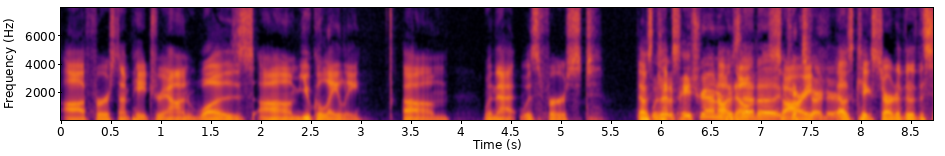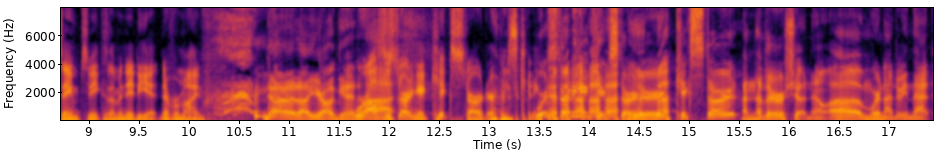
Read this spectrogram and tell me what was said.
uh first on Patreon was um Yooka-Laylee um when that was first. That was, Was that a Patreon or oh, was no. that a Sorry, Kickstarter? That was Kickstarter. They're the same to me because I'm an idiot. Never mind. no, no, no. You're all good. We're also Uh, starting a Kickstarter. I'm just kidding. We're starting a Kickstarter. Kickstart another show. No, um, we're not doing that.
